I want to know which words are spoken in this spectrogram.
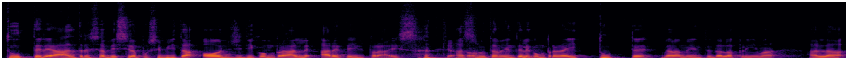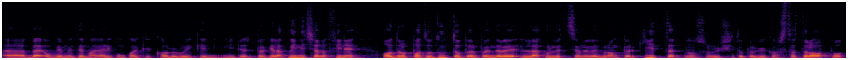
Tutte le altre, se avessi la possibilità oggi di comprarle a retail price, Chiaro. assolutamente le comprerei tutte, veramente, dalla prima alla, eh, beh, ovviamente magari con qualche colorway che mi piace, perché la 15 alla fine ho droppato tutto per prendere la collezione LeBron per kit, non sono riuscito perché costa troppo,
